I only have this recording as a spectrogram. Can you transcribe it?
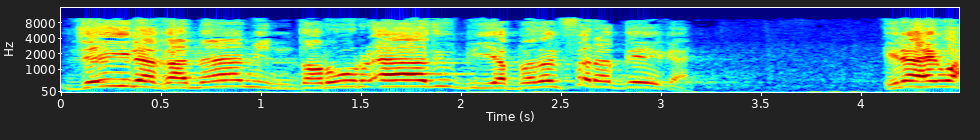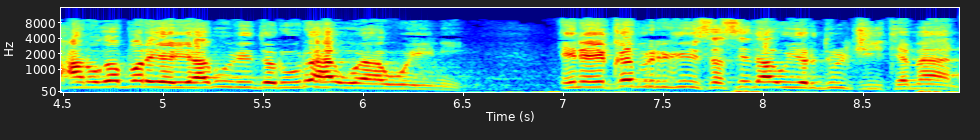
dayla gamaamin daruur aada u biyo badan faraqeega. Ilaahay waxaan uga baryayaa buu yihi daruuraha waaweyni inay qabrigiisa sidaa u yar dul jiitamaan.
